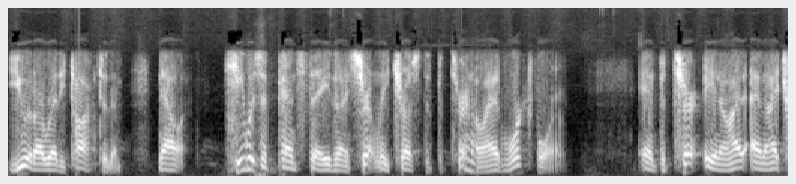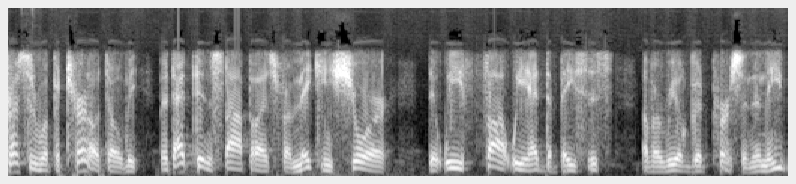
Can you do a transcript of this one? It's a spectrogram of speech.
you had already talked to them. Now, he was at Penn State, and I certainly trusted Paterno. I had worked for him. And Pater, you know, I, and I trusted what Paterno told me, but that didn't stop us from making sure that we thought we had the basis of a real good person. And he,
